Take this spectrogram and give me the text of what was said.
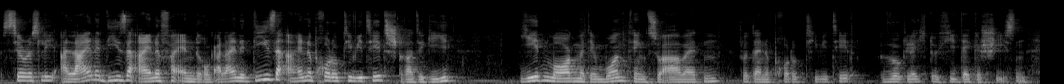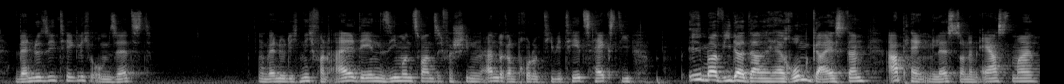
seriously, alleine diese eine Veränderung, alleine diese eine Produktivitätsstrategie, jeden Morgen mit dem One Thing zu arbeiten, wird deine Produktivität wirklich durch die Decke schießen. Wenn du sie täglich umsetzt und wenn du dich nicht von all den 27 verschiedenen anderen Produktivitätshacks, die immer wieder da herumgeistern, ablenken lässt, sondern erstmal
